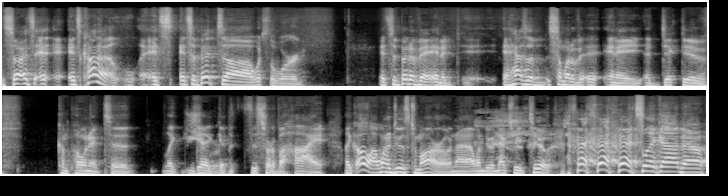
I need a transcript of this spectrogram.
so it's it, it's kind of it's it's a bit uh what's the word? It's a bit of a, an it has a somewhat of a, an a addictive component to like sure. get get this sort of a high like oh i want to do this tomorrow and i want to do it next week too it's like oh no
